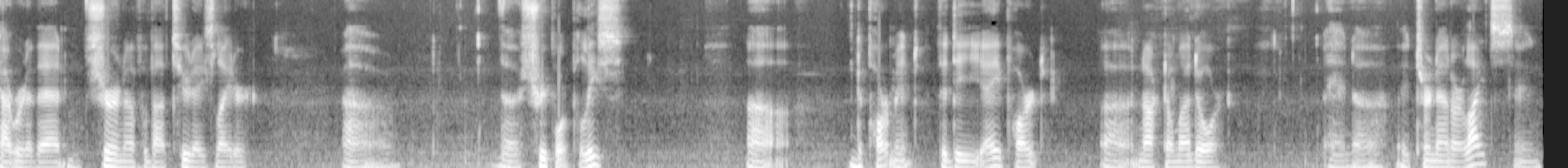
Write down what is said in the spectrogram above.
got rid of that. And sure enough, about two days later, uh, the Shreveport Police uh, Department, the DEA part, uh, knocked on my door, and uh, they turned out our lights and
